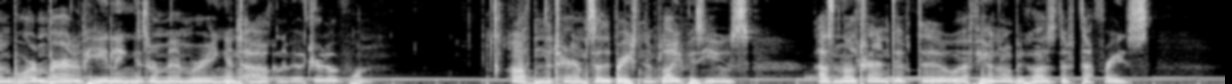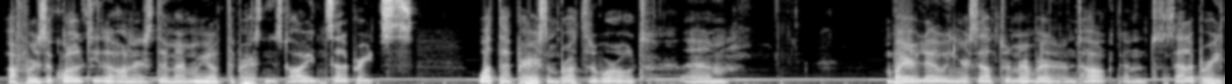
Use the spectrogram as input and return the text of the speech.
important part of healing is remembering and talking about your loved one. Often, the term celebration of life is used as an alternative to a funeral because the, that phrase offers a quality that honours the memory of the person who's died and celebrates what that person brought to the world. Um, by allowing yourself to remember and talk and celebrate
